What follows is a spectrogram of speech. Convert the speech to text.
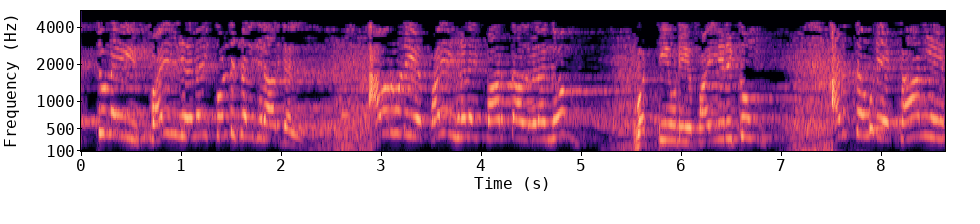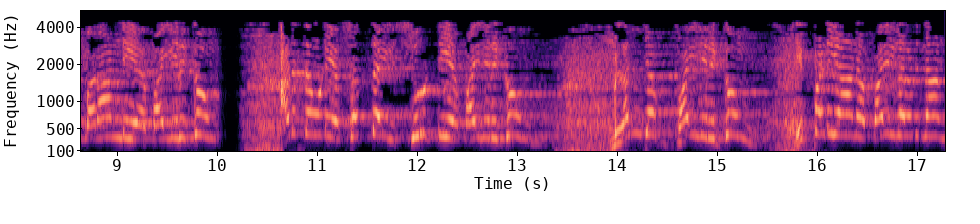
எத்துணை பயில்களை கொண்டு செல்கிறார்கள். அவருடைய பயில்களை பார்த்தால் விளங்கும். வட்டியுடைய பயில் இருக்கும். அடுத்தவுடைய காணியை பராண்டிய பயில் இருக்கும். அடுத்தவுடைய சொத்தை சுருட்டிய பயில் இருக்கும். லஞ்சம் பயில் இருக்கும். இப்படியான பயில்களுடன் தான்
